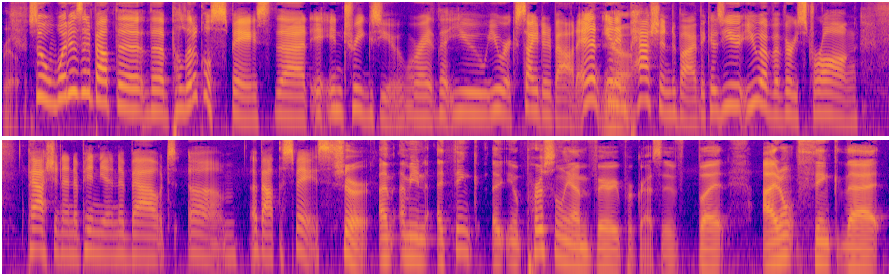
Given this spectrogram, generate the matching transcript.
really. so what is it about the the political space that i- intrigues you right that you you were excited about and, and Yeah. impassioned by because you you have a very strong passion and opinion about um, about the space Sure. I, I mean, I think uh, you know personally, I'm very progressive, but I don't think that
